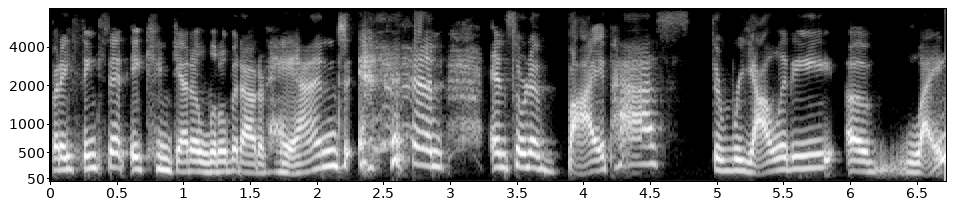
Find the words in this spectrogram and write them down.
but I think that it can get a little bit out of hand and and sort of bypass the reality of life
